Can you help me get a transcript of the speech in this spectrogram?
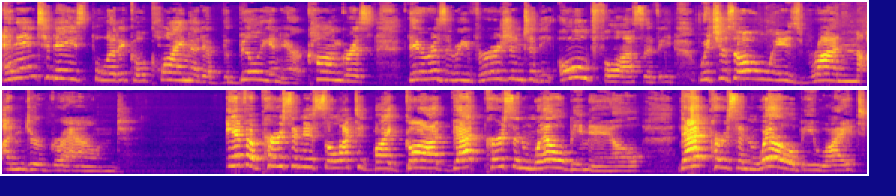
And in today's political climate of the billionaire Congress, there is a reversion to the old philosophy, which has always run underground. If a person is selected by God, that person will be male. That person will be white.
